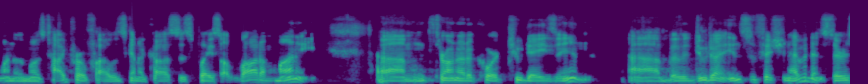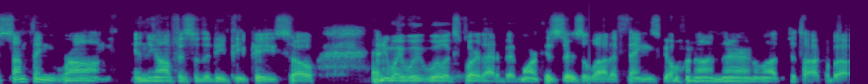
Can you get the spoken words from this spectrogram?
one of the most high profile, is going to cost this place a lot of money, um, thrown out of court two days in. Uh, but due to insufficient evidence, there's something wrong in the office of the DPP. So, anyway, we, will explore that a bit more because there's a lot of things going on there and a lot to talk about.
